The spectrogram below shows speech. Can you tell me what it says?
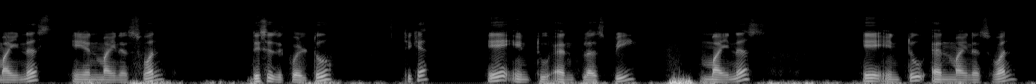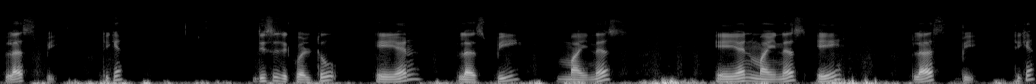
minus a n minus one this is equal to ठीक है? A into n plus b minus a into n minus one plus b ठीक है? This is equal to a n plus b minus a n minus a plus b ठीक है?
